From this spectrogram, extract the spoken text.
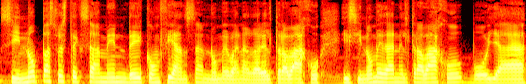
si no paso este examen de confianza, no me van a dar el trabajo y si no me dan el trabajo, voy a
